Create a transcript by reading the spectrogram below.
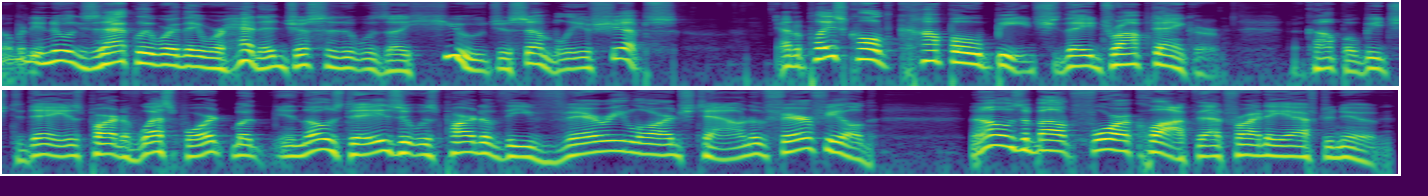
Nobody knew exactly where they were headed, just that it was a huge assembly of ships. At a place called Campo Beach, they dropped anchor. Now, Campo Beach today is part of Westport, but in those days it was part of the very large town of Fairfield. Now it was about four o'clock that Friday afternoon,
